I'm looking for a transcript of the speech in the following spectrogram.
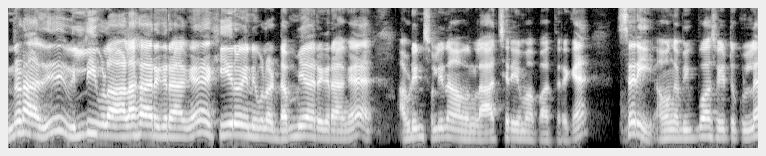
என்னடா இது வில்லி இவ்வளோ அழகா இருக்கிறாங்க, ஹீரோயின் இவ்வளோ டம்மியா இருக்கிறாங்க அப்படின்னு சொல்லி நான் அவங்கள ஆச்சரியமா பார்த்துருக்கேன். சரி, அவங்க பிக் பாஸ் வீட்டுக்குள்ள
